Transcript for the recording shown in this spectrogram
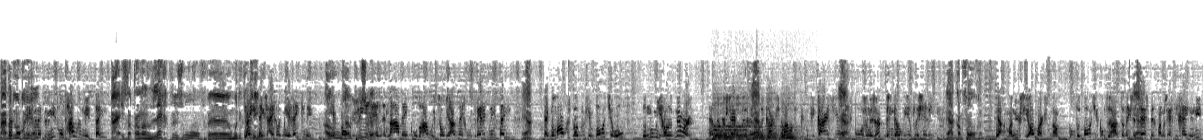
Maar bedoelt toch, u, ik wil het u niet onthouden, meneer T. Maar is dat dan een legpuzzel of eh, hoe moet ik dat Nee, zien? nee, is eigenlijk meer rekenen. Oh, je calculeren en nadenken, onthouden. Ik zal u uitleggen hoe het werkt, meneer T. Ja. Kijk, normaal gesproken, als je een balletje rolt, dan noem je gewoon het nummer. Hè, nummer 60, Ja. en dan kruis je dan aan op, je kaartje. Ja. Je polsen is up, bingo, weer flesserie. Ja, kan het volgen. Ja, maar nu is die anders. Dan komt het balletje komt eruit, dan is het Ja. 60, maar dan zegt diegene niet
